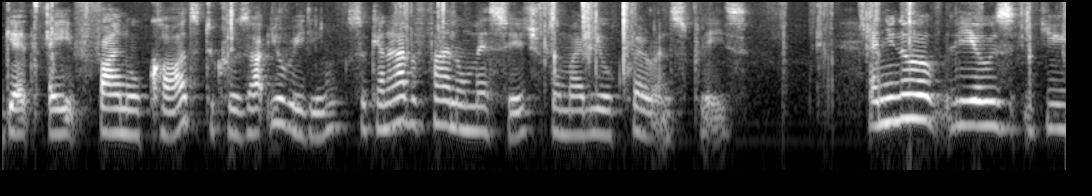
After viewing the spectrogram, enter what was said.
get a final card to close out your reading. So can I have a final message for my Leo Querents, please? And you know, Leos, you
